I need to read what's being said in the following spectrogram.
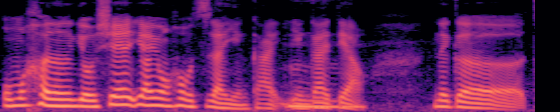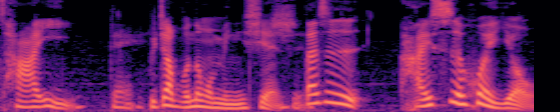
我们可能有些要用后置来掩盖掩盖掉那个差异，对，比较不那么明显。是，但是。还是会有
